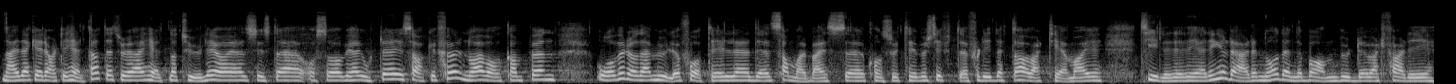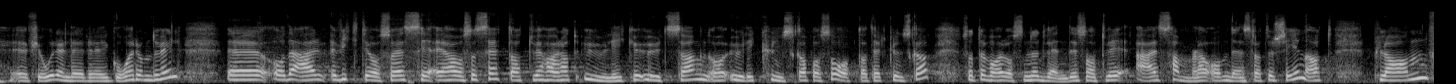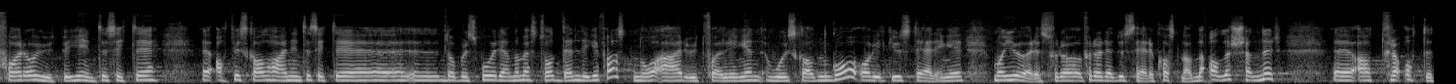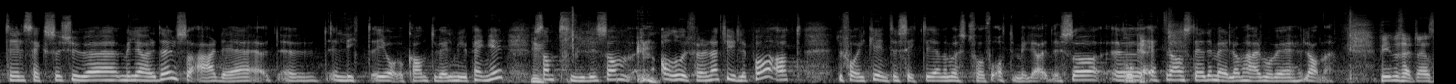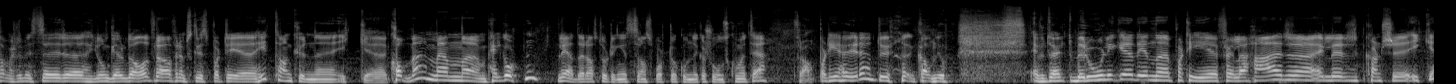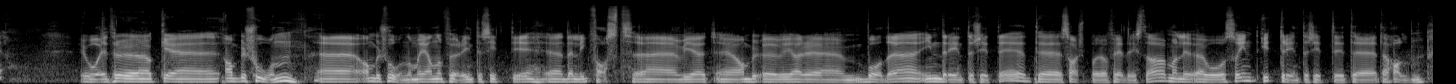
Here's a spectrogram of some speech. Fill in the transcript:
Nei, det er ikke rart i hele tatt. Det tror jeg er helt naturlig. og jeg synes det også, Vi har gjort det i saker før. Nå er valgkampen over, og det er mulig å få til det samarbeidskonstruktive skiftet. fordi Dette har vært tema i tidligere regjeringer. Det er det nå. Denne banen burde vært ferdig i fjor, eller i går om du vil. Eh, og det er viktig også, Jeg, har også sett at vi har hatt ulike utsagn og ulik kunnskap også, oppdatert kunnskap. så det var også nødvendig sånn at vi er samla om den strategien. At planen for å utbygge intercity at vi skal ha en intercity-dobbeltspor eh, gjennom Østfold, den ligger fast. Nå er utfordringen hvor skal den gå, og hvilke justeringer må gjøres for å, for å redusere kostnadene. Alle skjønner eh, at fra 8 til 26 milliarder, så er det litt i overkant vel mye penger. Mm. Samtidig som alle ordførerne er tydelige på at du får ikke intercity gjennom Østfold for 8 milliarder. Så okay. et eller annet sted imellom her må vi lande. Vi inviterte samferdselsminister Jon Georg Dale fra Fremskrittspartiet hit. Han kunne ikke komme. Men eh, Helge Orten, leder av Stortingets transport- og kommunikasjonskomité fra partiet Høyre, du kan jo eventuelt berolige din partifelle her, eller kanskje ikke? Jo, jeg tror nok eh, ambisjonen, eh, ambisjonen om å gjennomføre intercity den ligger fast. Vi, har både indre intercity til Sarpsborg og Fredrikstad, men også ytre intercity til Halden.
